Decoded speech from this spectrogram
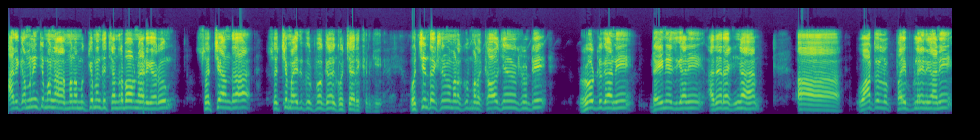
అది గమనించి మన మన ముఖ్యమంత్రి చంద్రబాబు నాయుడు గారు స్వచ్ఛాంధ్ర స్వచ్ఛ మైదుకూరు ప్రోగ్రాంకి వచ్చారు ఇక్కడికి. వచ్చిన తక్షణమే మనకు మనకు కావాల్సినటువంటి రోడ్లు కానీ డ్రైనేజ్ కానీ అదే రకంగా వాటర్ పైప్ లైన్ కానీ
